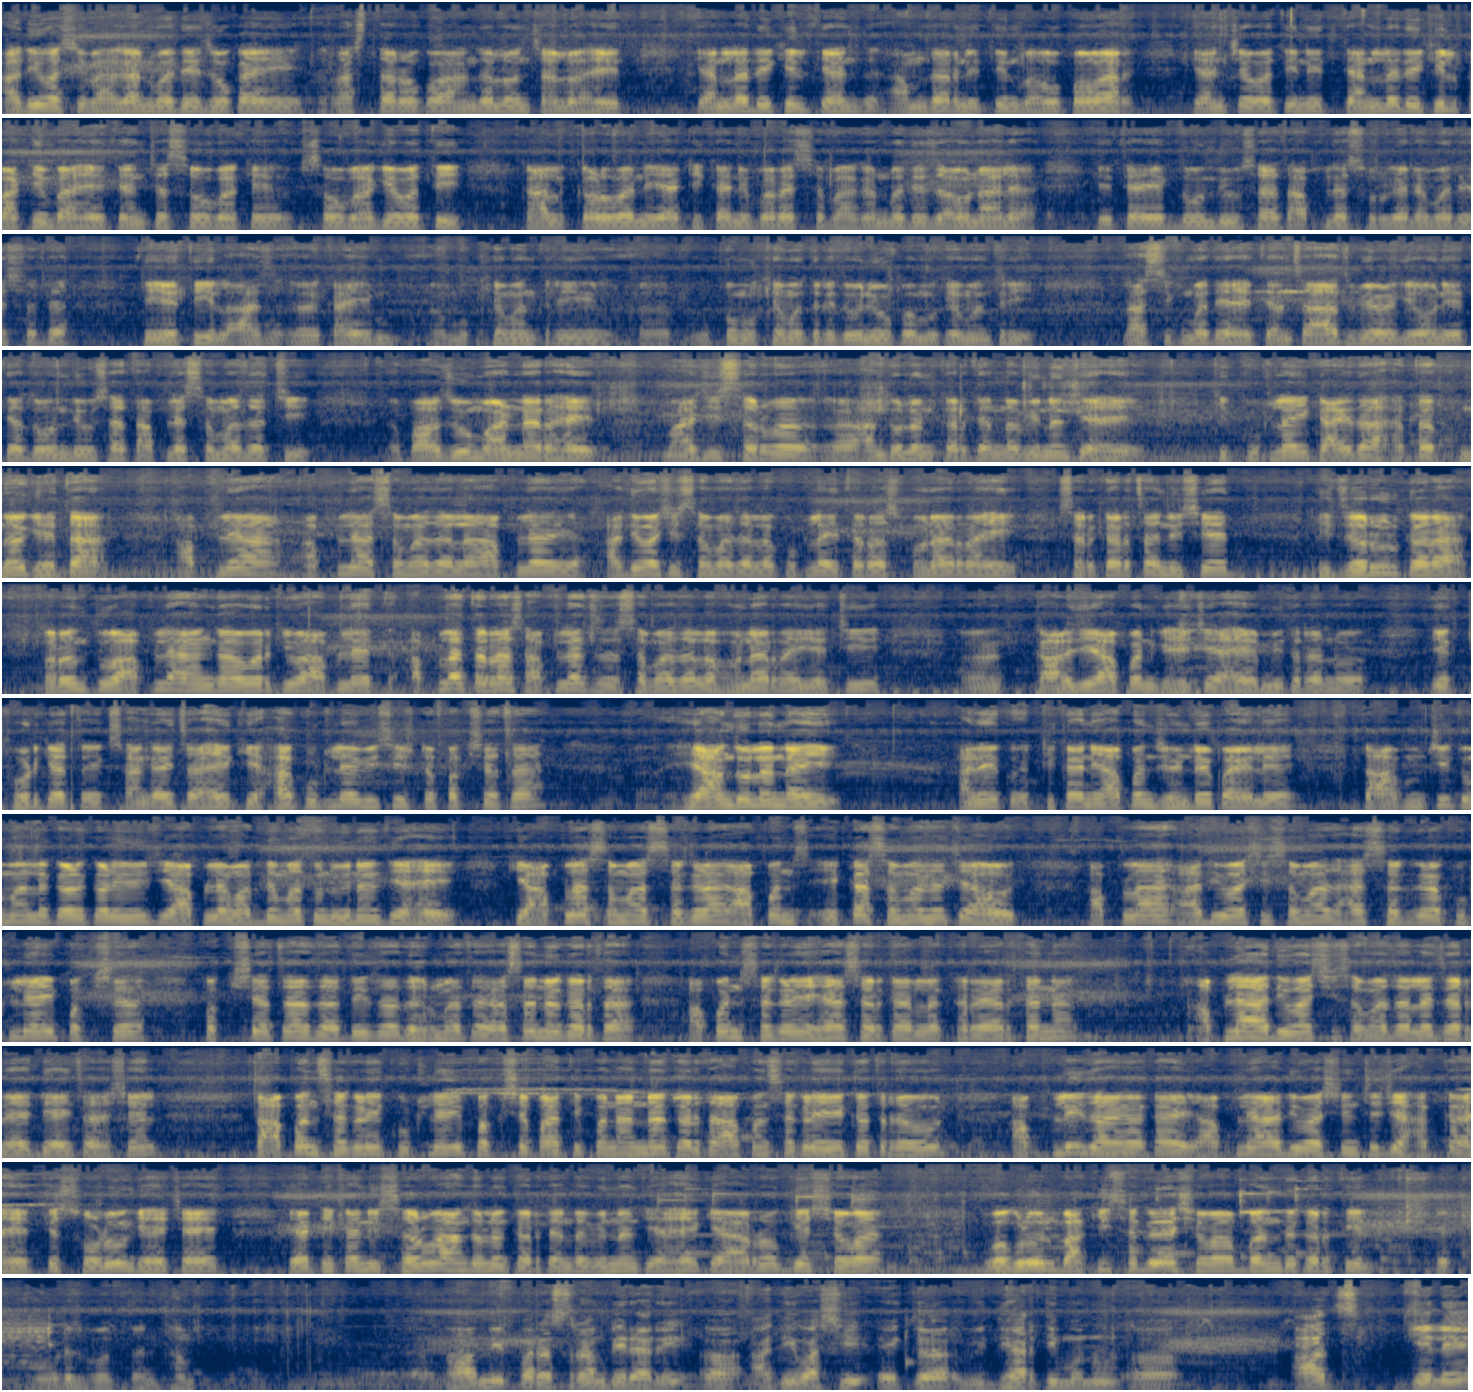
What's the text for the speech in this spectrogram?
आदिवासी भागांमध्ये जो काही रास्ता रोको आंदोलन चालू आहेत यांना देखील त्यां आमदार नितीन भाऊ पवार यांच्या वतीने त्यांना देखील पाठिंबा आहे. त्यांच्या सौभाग्य सौभाग्यवती काल कळवण या ठिकाणी बऱ्याचशा भागांमध्ये जाऊन आल्या. येत्या एक दोन दिवसात आपल्या सुरगाण्यामध्ये सध्या ते येतील. आज काही मुख्यमंत्री उपमुख्यमंत्री दोन्ही उपमुख्यमंत्री नाशिकमध्ये आहे. त्यांचा आज वेळ घेऊन येत्या दोन दिवसात आपल्या समाजाची बाजू मांडणार आहेत. माझी सर्व आंदोलनकर्त्यांना विनंती आहे की कुठलाही कायदा हातात न घेता आपल्या आपल्या समाजाला आपल्या आदिवासी समाजाला कुठलाही त्रास होणार नाही. सरकारचा निषेध ही जरूर करा परंतु आपल्या अंगावर किंवा आपल्या आपला त्रास आपल्याच समाजाला होणार नाही याची काळजी आपण घ्यायची आहे. मित्रांनो एक थोडक्यात एक सांगायचं आहे की हा कुठल्या विशिष्ट पक्षाचा हे आंदोलन नाही. अनेक ठिकाणी आपण झेंडे पाहिले. तर आमची तुम्हाला कळकळीची आपल्या माध्यमातून विनंती आहे की आपला समाज सगळा आपण एका समाजाचे आहोत. आपला आदिवासी समाज हा सगळा कुठल्याही पक्ष पक्षाचा जातीचा धर्माचा असं न करता आपण सगळे ह्या सरकारला खऱ्या अर्थानं आपल्या आदिवासी समाजाला जर न्याय द्यायचा असेल तर आपण सगळे कुठल्याही पक्षपातीपणा न करता आपण सगळे एकत्र येऊन आपली जागा काय आपल्या आदिवासींचे जे हक्क आहेत ते सोडवून घ्यायचे आहेत. या ठिकाणी सर्व आंदोलनकर्त्यांना विनंती आहे की आरोग्य सेवा वगळून बाकी सगळ्या सेवा बंद करतील. एवढंच बोलतो आणि थांब. हा मी परसराम बिरारे आदिवासी एक विद्यार्थी म्हणून आज गेले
